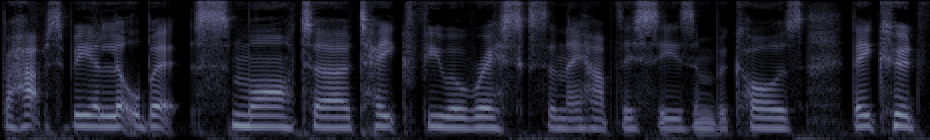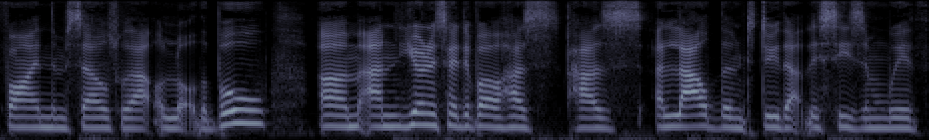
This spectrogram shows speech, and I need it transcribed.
perhaps be a little bit smarter, take fewer risks than they have this season because they could find themselves without a lot of the ball. Um, and Jonas Eidevall has has allowed them to do that this season with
